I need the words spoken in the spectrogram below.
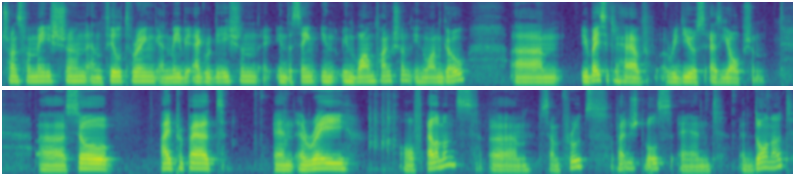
transformation and filtering and maybe aggregation in the same in, in one function in one go, um, you basically have reduce as your option. Uh, so I prepared an array of elements, um, some fruits, vegetables, and a donut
